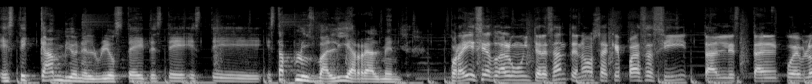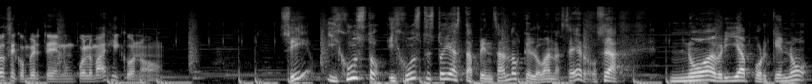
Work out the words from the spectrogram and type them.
este cambio en el real estate, este, este, esta plusvalía realmente. Por ahí decías algo muy interesante, ¿no? O sea, ¿qué pasa si tal, tal pueblo se convierte en un pueblo mágico, ¿no? Sí, y justo, y justo estoy hasta pensando que lo van a hacer. O sea, no habría por qué no.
